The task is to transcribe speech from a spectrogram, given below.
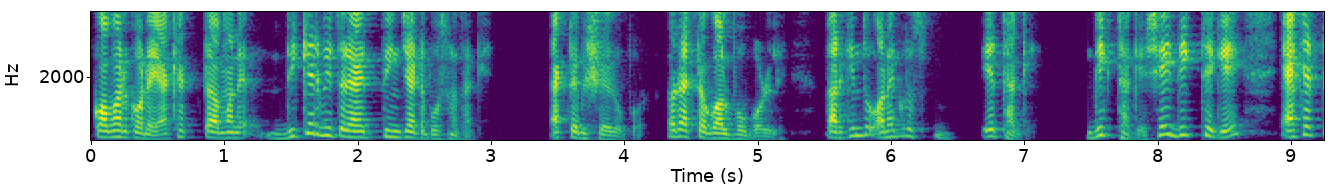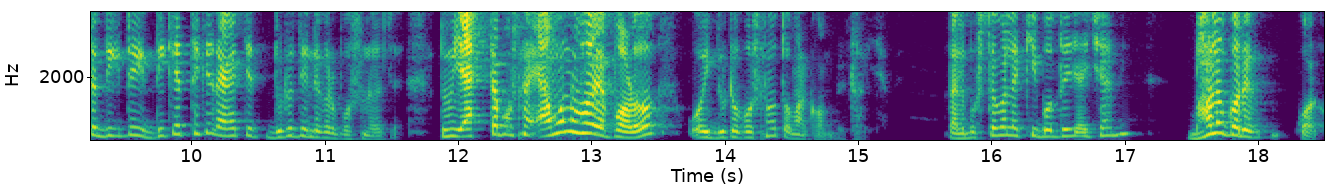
কভার করে, এক একটা মানে দিকের ভিতরে তিন চারটে প্রশ্ন থাকে একটা বিষয়ের উপর। ধরো একটা গল্প পড়লে, তার কিন্তু অনেকগুলো এ থাকে, দিক থাকে। সেই দিক থেকে এক একটা দিক দিকের থেকে দেখা যাচ্ছে দুটো তিনটে করে প্রশ্ন রয়েছে। তুমি একটা প্রশ্ন এমনভাবে পড়ো, ওই দুটো প্রশ্ন তোমার কমপ্লিট হয়ে যাবে তাহলে বুঝতে পারলে কি বলতে চাইছি আমি? ভালো করে করো।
